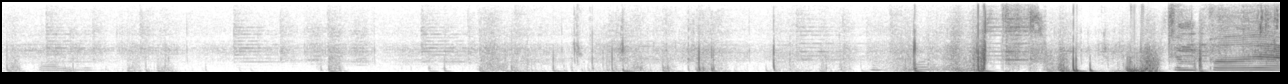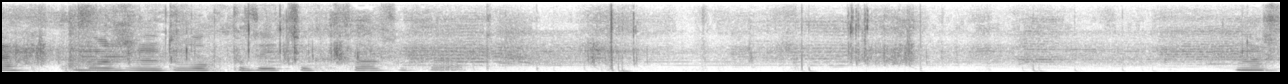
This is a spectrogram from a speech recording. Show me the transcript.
поставлю. Демпеле може на двох позиціях зразу грати. У нас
